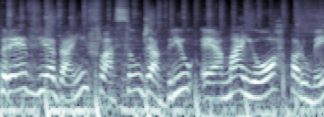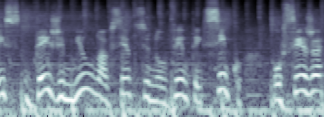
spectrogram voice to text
prévia da inflação de abril é a maior para o mês desde 1995, ou seja,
